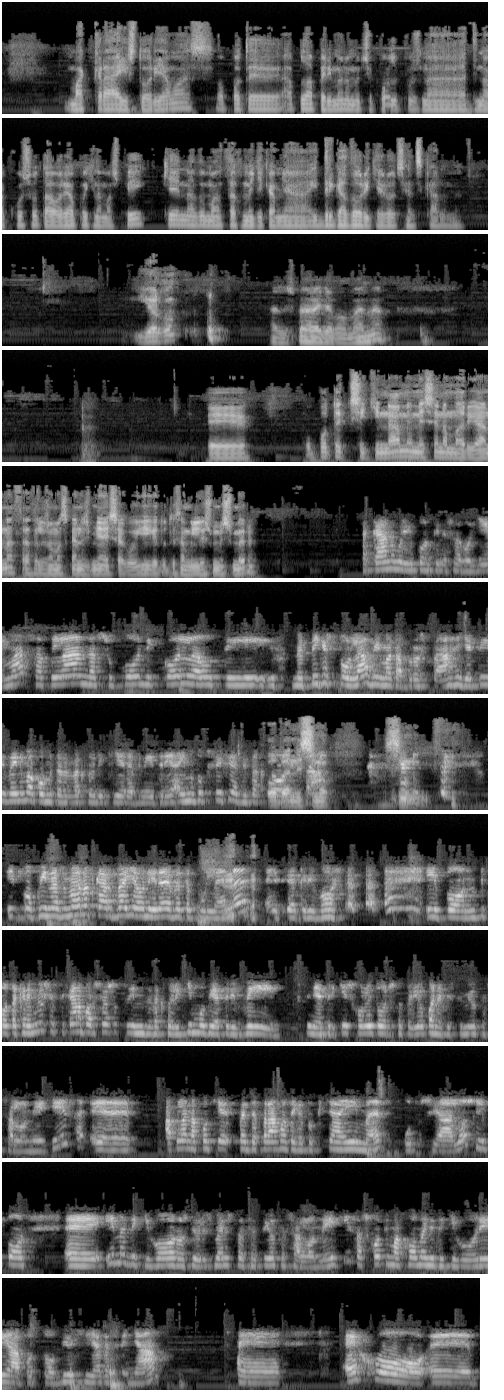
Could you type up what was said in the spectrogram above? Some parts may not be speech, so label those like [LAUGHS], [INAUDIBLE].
μακρά η ιστορία μας, οπότε απλά περιμένω με τους υπόλοιπους να την ακούσω τα ωραία που έχει να μας πει και να δούμε αν θα έχουμε και καμιά ιντριγκαδόρικη ερώτηση να τις κάνουμε. Γιώργο. Καλησπέρα και από μένα. Ε, οπότε ξεκινάμε με σένα Μαριάννα. Θα ήθελες να μας κάνεις μια εισαγωγή για το τι θα μιλήσουμε σήμερα; Θα κάνουμε λοιπόν την εισαγωγή μας. Απλά να σου πω, Νικόλα, ότι με πήγες πολλά βήματα μπροστά, γιατί δεν είμαι ακόμα μεταδιδακτορική ερευνήτρια. Είμαι υποψήφια διδακτόρια. Όταν είναι Συγγνώμη. [LAUGHS] Ο πεινασμένος καρδάγια ονειρεύεται που λένε. [LAUGHS] Έτσι ακριβώς. λοιπόν, τίποτα. Κρεμεί ουσιαστικά να παρουσιάσω την διδακτορική μου διατριβή στην Ιατρική Σχολή του Αριστοτελείου Πανεπιστημίου Θεσσαλονίκης. Ε, απλά να πω και πέντε πράγματα για το ποια είμαι, ούτως ή άλλως. Λοιπόν, ε, είμαι δικηγόρος διορισμένης στο Εφετείο Θεσσαλονίκης. Ασκώ τη μαχόμενη δικηγορία από το 2009. Ε, έχω ε,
